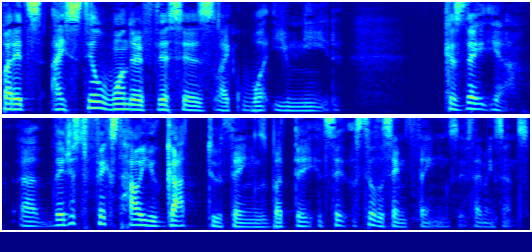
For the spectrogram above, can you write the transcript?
but it's i still wonder if this is like what you need because they yeah uh, they just fixed how you got to things but they, it's still the same things if that makes sense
